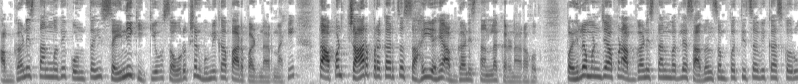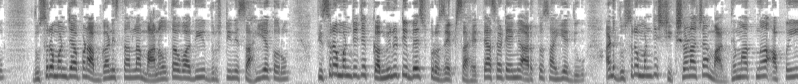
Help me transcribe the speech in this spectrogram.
अफगाणिस्तानमध्ये कोणताही सैनिकी किंवा संरक्षण भूमिका पार पाडणार नाही तर आपण चार प्रकारचं सहाय्य हे अफगाणिस्तानला करणार आहोत. पहिलं म्हणजे आपण अफगाणिस्तानमधल्या साधन संपत्तीचा विकास करू दुसरं म्हणजे आपण अफगाणिस्तानला मानवतावादी दृष्टीने सहाय्य करू तिसरं म्हणजे जे कम्युनिटी बेस्ड प्रोजेक्ट्स आहेत त्यासाठी आम्ही अर्थसहाय्य देऊ आणि दुसरं म्हणजे शिक्षणाच्या माध्यमातून आपण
